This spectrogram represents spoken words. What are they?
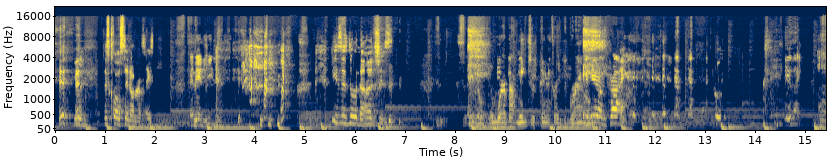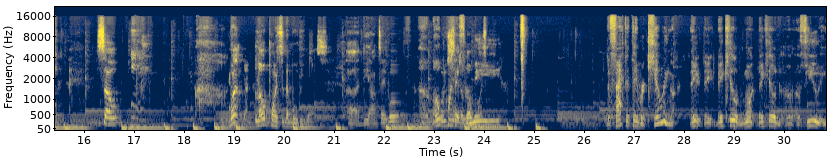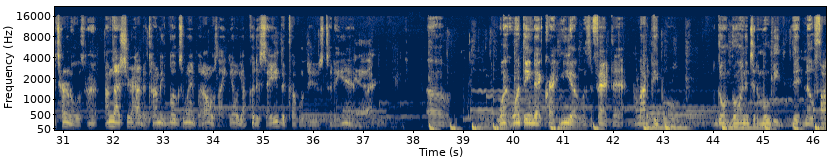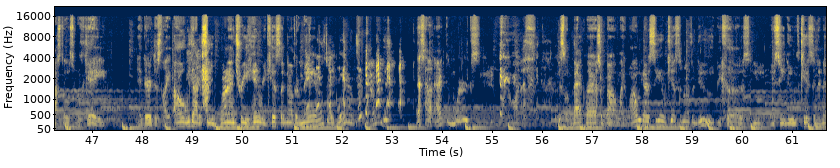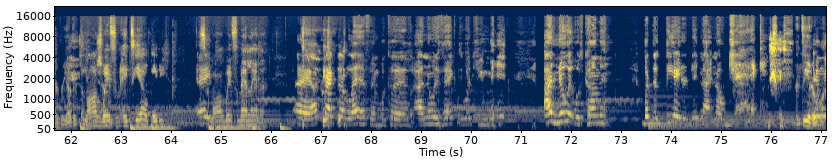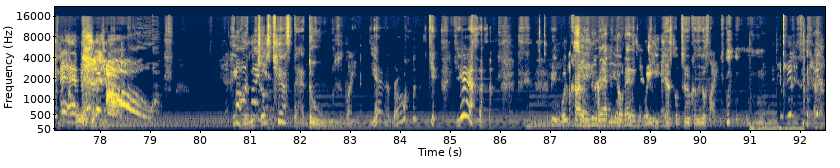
this. just close in on her face. And then she just He's just doing the hunches. Don't, don't worry about me. Just penetrate the you ground. can hear him cry. He's like, So, what low points of the movie was, uh, Deontay? Well, Uh, low What points say the for low me. The fact that they were killing, they they, they killed one, they killed a, a few Eternals. I, I'm not sure how the comic books went, but I was like, yo, y'all could have saved a couple Jews to the end. Yeah. Um, one one thing that cracked me up was the fact that a lot of people going going into the movie didn't know Phastos was gay, and they're just like, "Oh, we got to see Brian Tyree Henry kiss another man." I was like, "Yeah, that's how acting works." It's a backlash about like, why we got to see him kiss another dude? Because you you see dudes kissing in every other. it's a long way from ATL, baby. It's a long way from Atlanta. Hey, I cracked up laughing because I knew exactly what you meant. I knew it was coming, but the theater did not know Jack. The theater And was when that like, happened, oh, I like, oh! oh! He Oh really my just kissed that dude. It's just like, yeah, bro. yeah. Hey, what I'm kind of you knew they had to throw that was in the way too, he man. kissed him too, because he was like,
